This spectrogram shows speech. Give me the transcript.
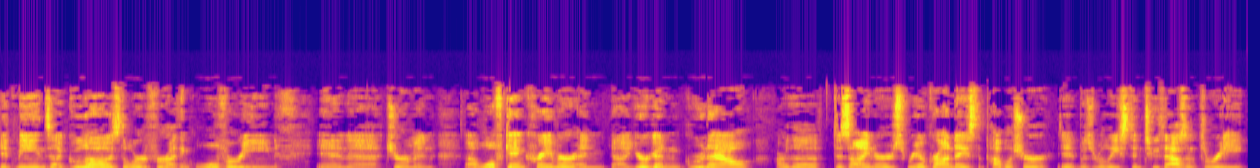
it means uh, gulo is the word for I think Wolverine in uh, German. Uh, Wolfgang Kramer and uh, Jürgen Grunau are the designers. Rio Grande is the publisher. It was released in 2003.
